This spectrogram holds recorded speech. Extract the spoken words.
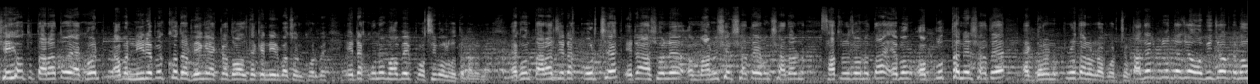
সেই হেতু তারা তো এখন আবার নিরপেক্ষতা ভেঙে একটা দল থেকে নির্বাচন করবে। এটা কোনোভাবেই পসিবল হতে পারে না। এখন তারা যেটা করছে এটা আসলে মানুষের সাথে এবং সাধারণ ছাত্র জনতা এবং অভ্যুত্থানের সাথে এক ধরনের প্রতারণা করছে। তাদের বিরুদ্ধে যে অভিযোগ এবং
